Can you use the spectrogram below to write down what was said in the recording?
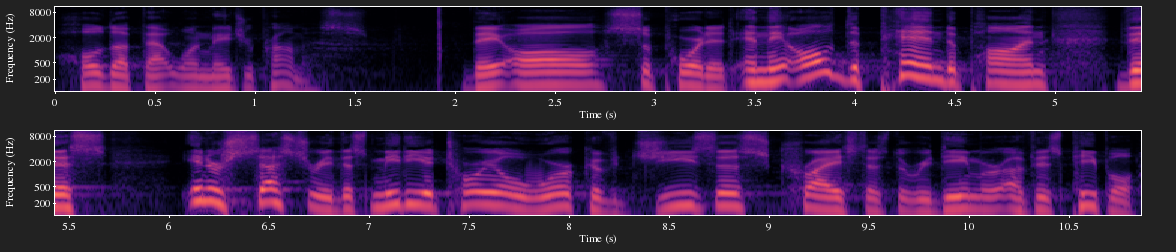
hold up that one major promise. They all support it, and they all depend upon this intercessory, this mediatorial work of Jesus Christ as the Redeemer of His people.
